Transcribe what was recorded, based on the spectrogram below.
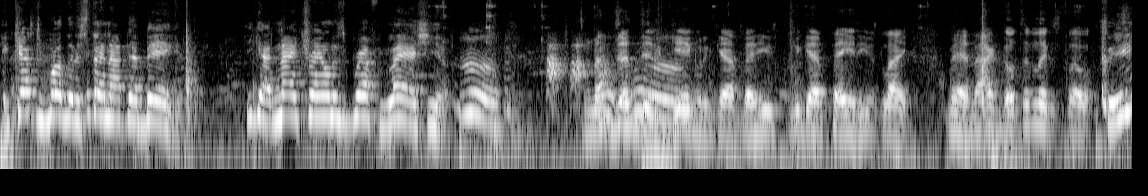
and catch the brother that's standing out there begging. He got Night Train on his breath from last year. Man, I just did a mm-hmm. gig with a guy, man. He was, we got paid. He was like, man, now I can go to the liquor store. See?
